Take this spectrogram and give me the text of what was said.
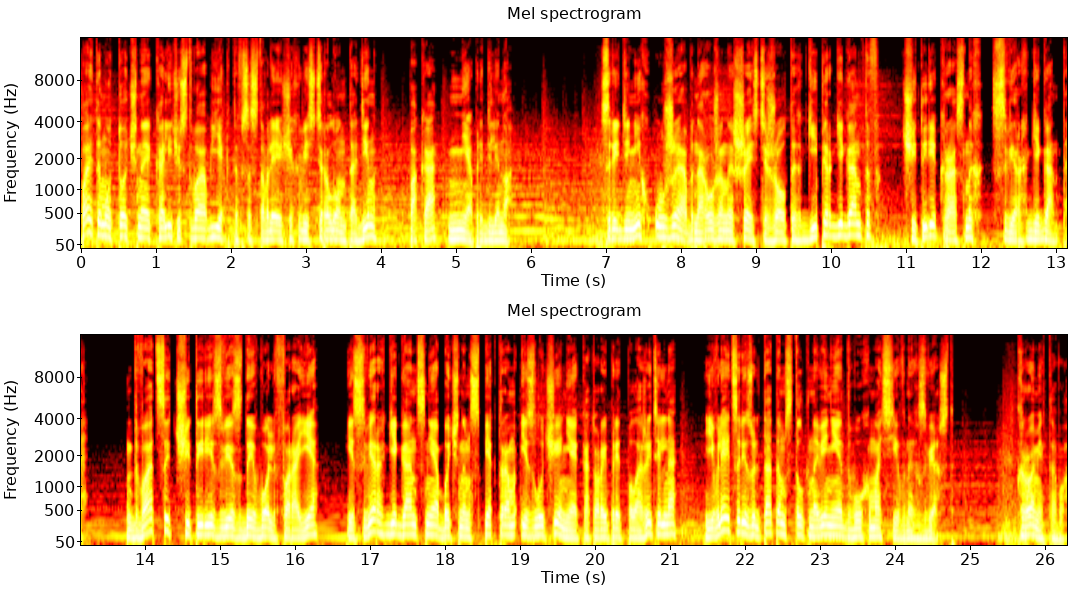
Поэтому точное количество объектов, составляющих Вестерлунд-1, пока не определено. Среди них уже обнаружены 6 желтых гипергигантов, 4 красных сверхгиганта. 24 звезды Вольфа-Рае и сверхгигант с необычным спектром излучения, который предположительно является результатом столкновения двух массивных звезд. Кроме того,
